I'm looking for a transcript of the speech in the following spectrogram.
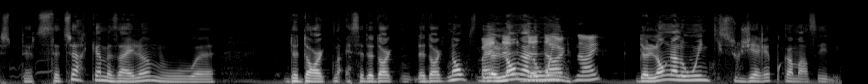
c'était- C'était-tu Arkham Asylum ou euh, The Dark Knight? C'est The Dark. The Dark non, c'était Ben, le Long The- The Halloween. Dark Knight. The Long Halloween qui suggérait pour commencer, lui.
